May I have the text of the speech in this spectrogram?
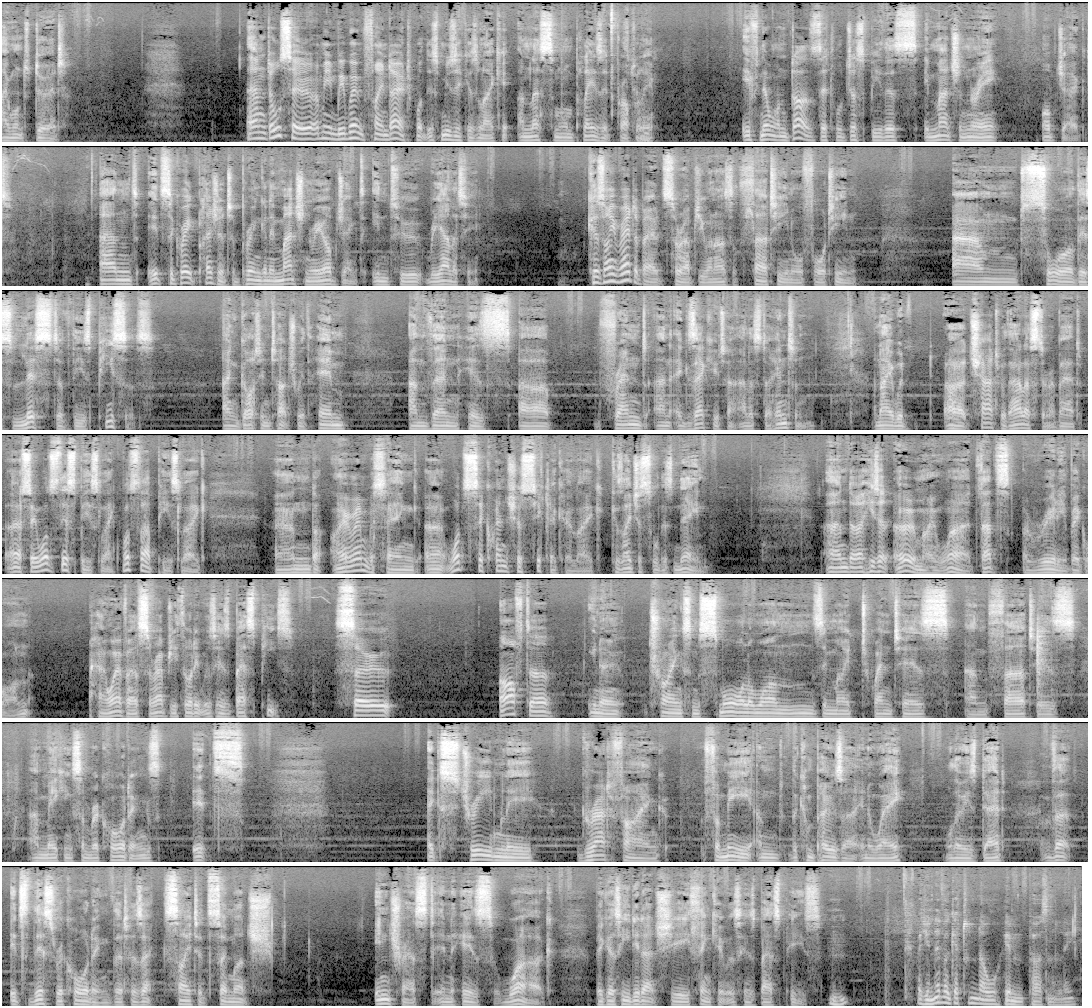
I want to do it. And also, I mean, we won't find out what this music is like unless someone plays it properly. If no one does, it'll just be this imaginary object. And it's a great pleasure to bring an imaginary object into reality. Because I read about Sorabji when I was 13 or 14 and saw this list of these pieces and got in touch with him and then his uh, friend and executor, Alistair Hinton. And I would uh, chat with Alistair about, I say, what's this piece like? What's that piece like? And I remember saying, uh, what's Sequentia Cyclica like? Because I just saw this name. And uh, he said, oh my word, that's a really big one. However, Sorabji thought it was his best piece. So after, you know, trying some smaller ones in my 20s and 30s and making some recordings, it's extremely gratifying for me and the composer in a way, although he's dead, that it's this recording that has excited so much interest in his work because he did actually think it was his best piece. Mm-hmm. But you never get to know him personally.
